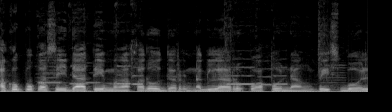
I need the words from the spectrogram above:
Ako po kasi dati mga karoder, naglaro po ako ng baseball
